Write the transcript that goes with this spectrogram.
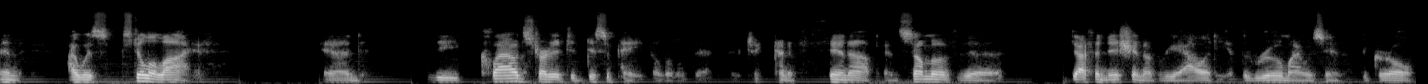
And I was still alive. And the cloud started to dissipate a little bit, to kind of thin up. And some of the definition of reality of the room I was in, the girl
